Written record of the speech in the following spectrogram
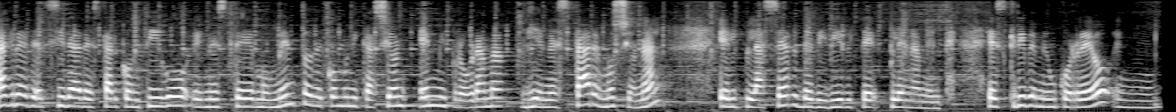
agradecida de estar contigo en este momento de comunicación en mi programa Bienestar Emocional, el placer de vivirte plenamente. Escríbeme un correo en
